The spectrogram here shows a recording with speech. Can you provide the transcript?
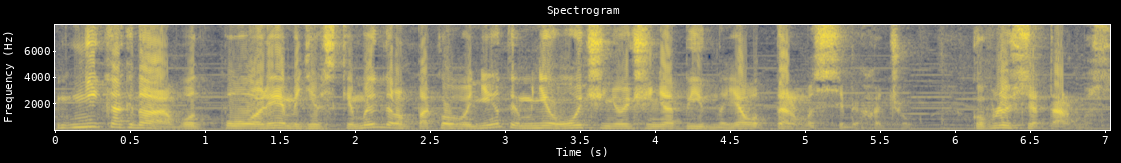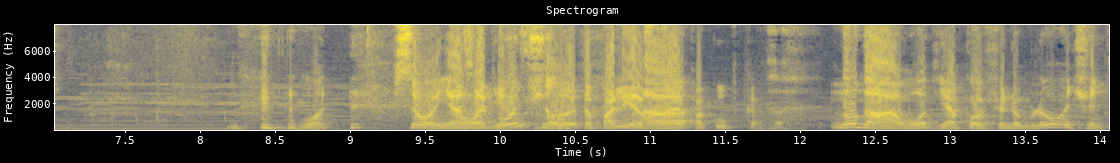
никогда вот по ремедевским играм такого нет, и мне очень-очень обидно. Я вот термос себе хочу. Куплю себе термос. Вот. Все, я Молодец. закончил. Ну, это полезная а, покупка. Ну да, вот, я кофе люблю очень.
